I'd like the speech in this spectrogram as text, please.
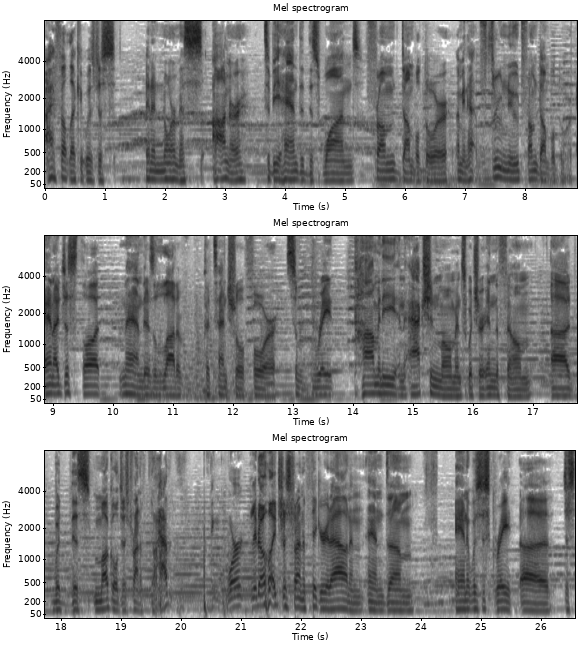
I felt like it was just an enormous honor to be handed this wand from Dumbledore. I mean, through Newt from Dumbledore. And I just thought, man, there's a lot of potential for some great comedy and action moments, which are in the film, uh, with this muggle just trying to have thing work, you know, like just trying to figure it out. And, and, um, and it was just great, uh, just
